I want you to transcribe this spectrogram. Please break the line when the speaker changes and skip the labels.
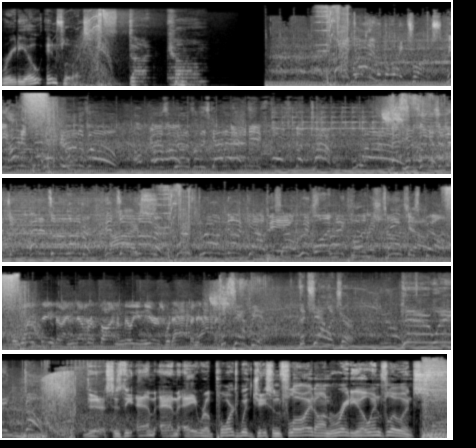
radioinfluence.com.
got him in the white trunks. He hurt him. That's beautiful. Oh, God. That's beautiful. He's got it. And he forced the tap. Wow. And here's the submission. And it's all over. It's all over. First round knockout. Big is how Rich Franklin retains his belt.
The one thing that I never thought in a million years would happen happened.
The champion. The challenger. Here we go.
This is the MMA Report with Jason Floyd on Radio Influence.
